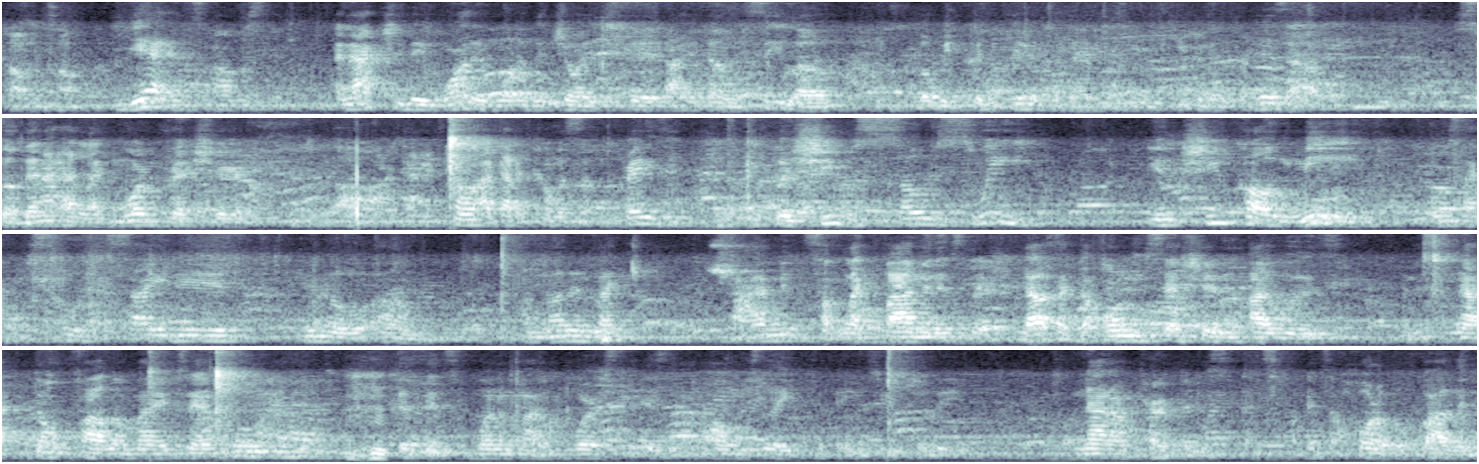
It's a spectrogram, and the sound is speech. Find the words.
tell me something. Yeah, it's obviously, and actually they wanted one of the joints that I had done with CeeLo, but we couldn't give it to them because we were keeping it for his album. So then I had like more pressure. Oh, I gotta come, I gotta come with something crazy. But she was so sweet. You know, she called me. It was like I'm so excited. You know, um, I'm running like five minutes, something like five minutes late. That was like the only session I was. Not don't follow my example because it's one of my worst. Is I'm always late for things usually, not on purpose. It's, it's a horrible quality.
